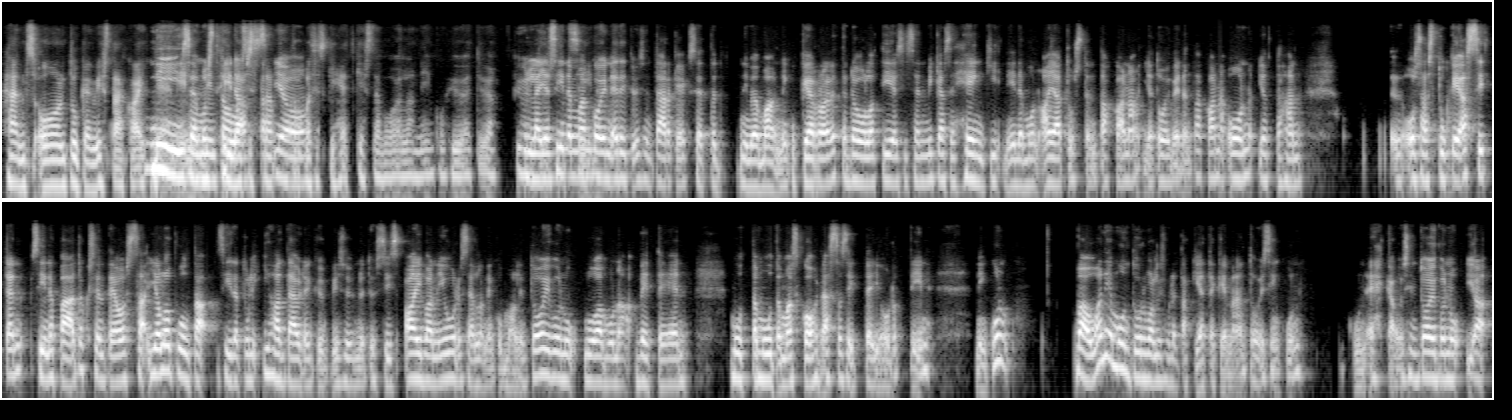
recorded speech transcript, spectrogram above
hands-on tukemista ja kaikkea. Niin, niin semmoista niin hidasta. Tällaisissakin hetkissä voi olla niin kuin hyötyä. Kyllä, ja siinä, siinä mä koin erityisen tärkeäksi, että nimenomaan niin kuin kerroin, että Doula tiesi sen, mikä se henki niiden mun ajatusten takana ja toiveiden takana on, jotta hän osasi tukea sitten siinä päätöksenteossa. Ja lopulta siitä tuli ihan täydenkymppi synnytys, siis aivan juuri sellainen kuin mä olin toivonut luomuna veteen, mutta muutamassa kohdassa sitten jouduttiin niin kuin vauvan ja mun turvallisuuden takia tekemään toisin kuin, kuin ehkä olisin toivonut. Ja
